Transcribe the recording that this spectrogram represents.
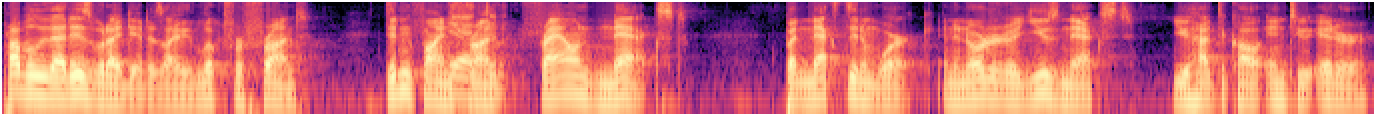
probably that is what I did. Is I looked for front, didn't find Yeah, front, didn't- found next, but next didn't work. And in order to use next, you had to call into iter,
